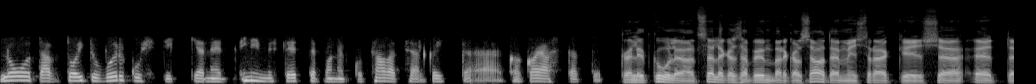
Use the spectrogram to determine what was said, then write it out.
loodav toiduvõrgustik ja need inimeste ettepanekud saavad seal kõik äh, ka kajastatud. kallid kuulajad, sellega saab ümber ka saade, mis rääkis, et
